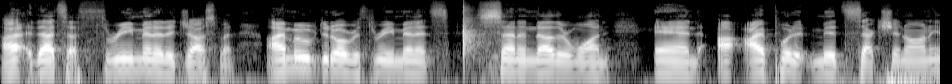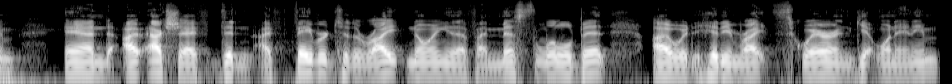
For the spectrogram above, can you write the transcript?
I, that's a three minute adjustment. I moved it over three minutes, sent another one, and I, I put it midsection on him. And I actually I didn't. I favored to the right, knowing that if I missed a little bit, I would hit him right square and get one in him.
